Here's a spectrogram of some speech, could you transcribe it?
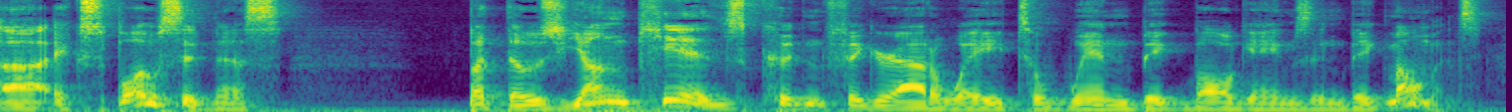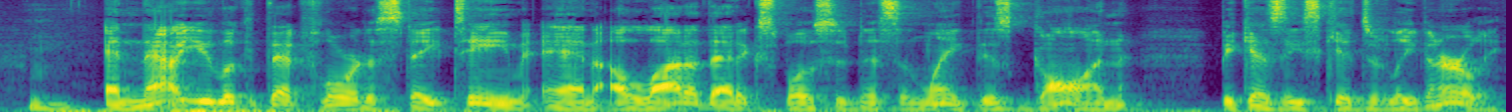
uh, explosiveness, but those young kids couldn't figure out a way to win big ball games in big moments. Mm-hmm. And now you look at that Florida State team, and a lot of that explosiveness and length is gone because these kids are leaving early.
